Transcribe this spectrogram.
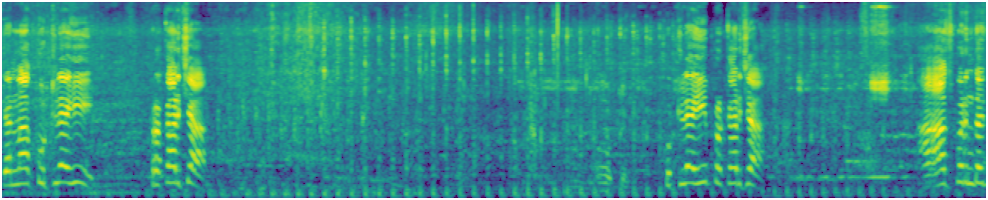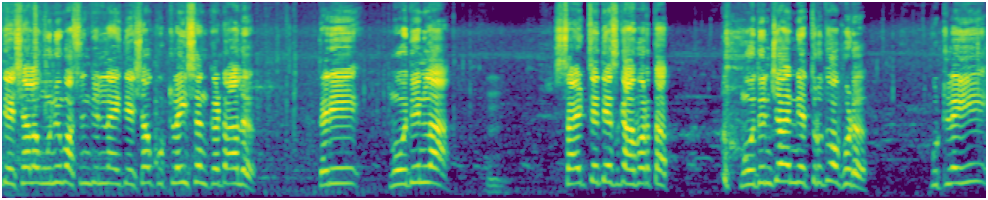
त्यांना कुठल्याही प्रकारच्या ओके. कुठल्याही प्रकारच्या आजपर्यंत देशाला उणीव बसून दिली नाही. देशावर कुठलंही संकट आलं तरी मोदींना साईडचे देश घाबरतात. मोदींच्या नेतृत्वापुढं कुठलेही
